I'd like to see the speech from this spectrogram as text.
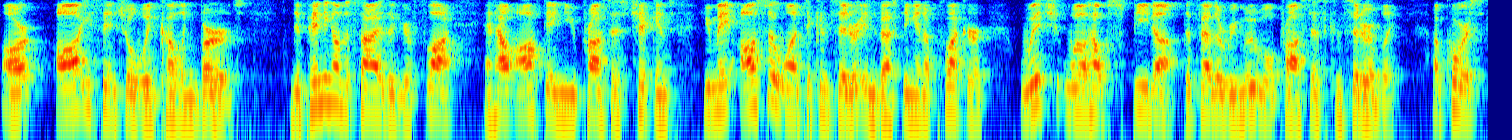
are all essential when culling birds. Depending on the size of your flock and how often you process chickens, you may also want to consider investing in a plucker, which will help speed up the feather removal process considerably. Of course,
